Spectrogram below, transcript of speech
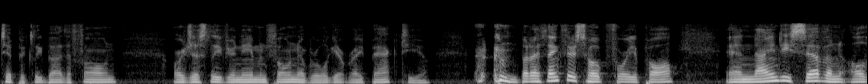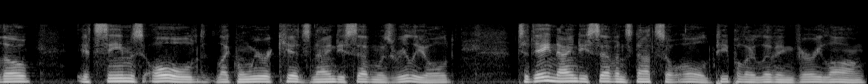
typically by the phone, or just leave your name and phone number. We'll get right back to you. but I think there's hope for you, Paul. And 97, although it seems old, like when we were kids, 97 was really old. Today, 97 is not so old. People are living very long,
